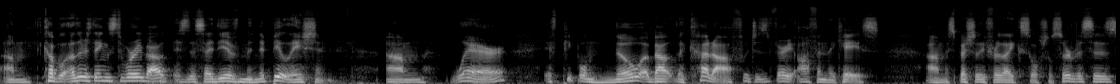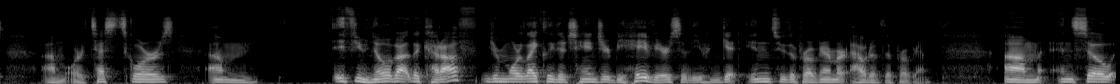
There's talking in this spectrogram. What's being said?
Um, a couple other things to worry about is this idea of manipulation, um, where if people know about the cutoff, which is very often the case, um, especially for like social services um, or test scores. Um, if you know about the cutoff, you're more likely to change your behavior so that you can get into the program or out of the program. Um, and so,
